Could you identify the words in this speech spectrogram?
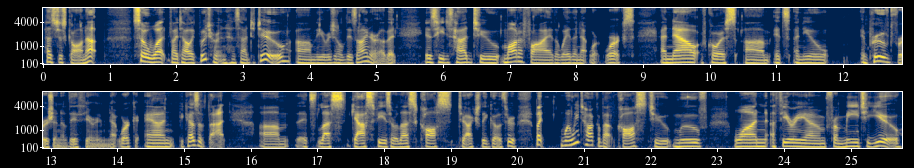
has just gone up. So what Vitalik Buterin has had to do, um, the original designer of it, is he's had to modify the way the network works. And now, of course, um, it's a new, improved version of the Ethereum network. And because of that, um, it's less gas fees or less costs to actually go through. But when we talk about costs to move one Ethereum from me to you,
